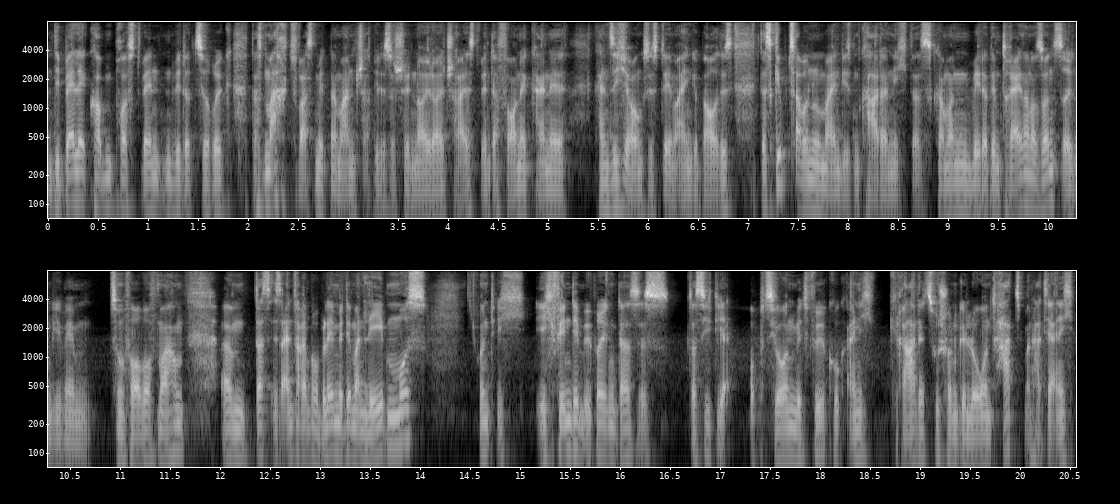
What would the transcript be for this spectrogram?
die Bälle kommen postwenden wieder zurück. Das macht was mit einer Mannschaft, wie das so schön neudeutsch heißt, wenn da vorne keine, kein Sicherungssystem eingebaut ist. Das gibt's aber nun mal in diesem Kader nicht. Das kann man weder dem Trainer noch sonst irgendwie zum Vorwurf machen. Ähm, das ist einfach ein Problem, mit dem man leben muss. Und ich, ich finde im Übrigen, dass es dass sich die Option mit Füllkrug eigentlich geradezu schon gelohnt hat. Man hat ja eigentlich,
